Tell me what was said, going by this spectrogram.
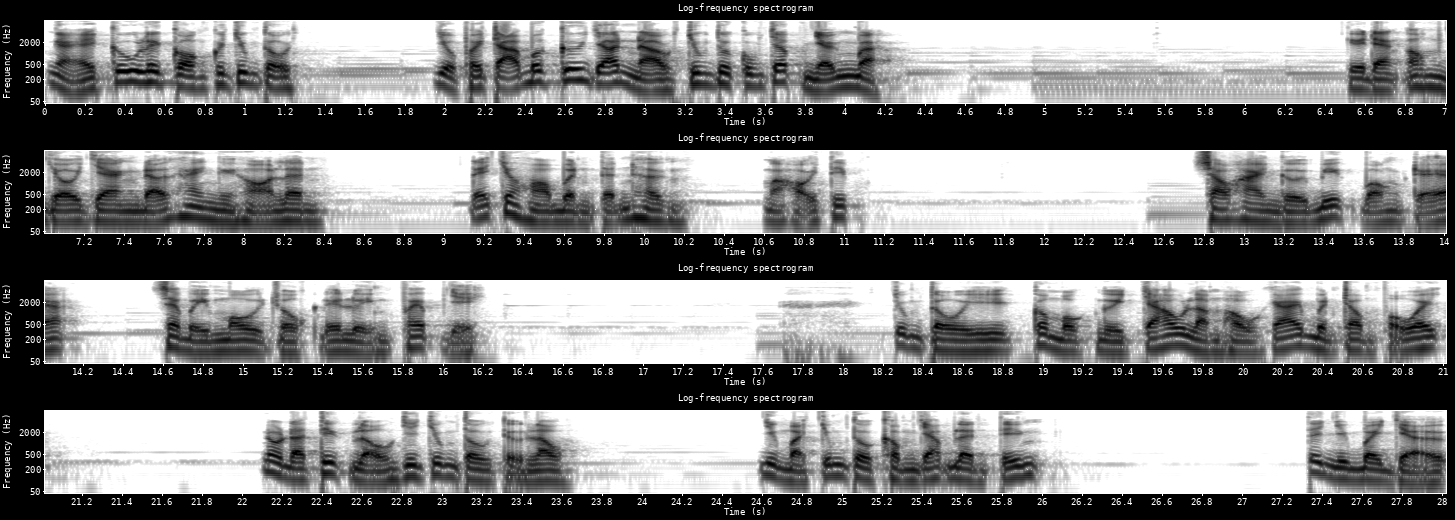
Ngài hãy cứu lấy con của chúng tôi. Dù phải trả bất cứ giá nào chúng tôi cũng chấp nhận mà Người đàn ông dội vàng đỡ hai người họ lên, Để cho họ bình tĩnh hơn, Mà hỏi tiếp. Sao hai người biết bọn trẻ Sẽ bị môi ruột để luyện phép vậy? Chúng tôi có một người cháu làm hầu gái bên trong phủ ấy. Nó đã tiết lộ với chúng tôi từ lâu, Nhưng mà chúng tôi không dám lên tiếng. Thế nhưng bây giờ,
